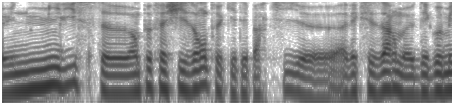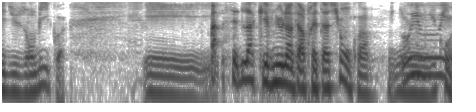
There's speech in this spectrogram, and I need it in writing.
une milice euh, un peu fascisante qui était partie avec ses armes dégommer du zombie, quoi. Et bah, c'est de là qu'est venue l'interprétation, quoi. Oui, Du oui, oui.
